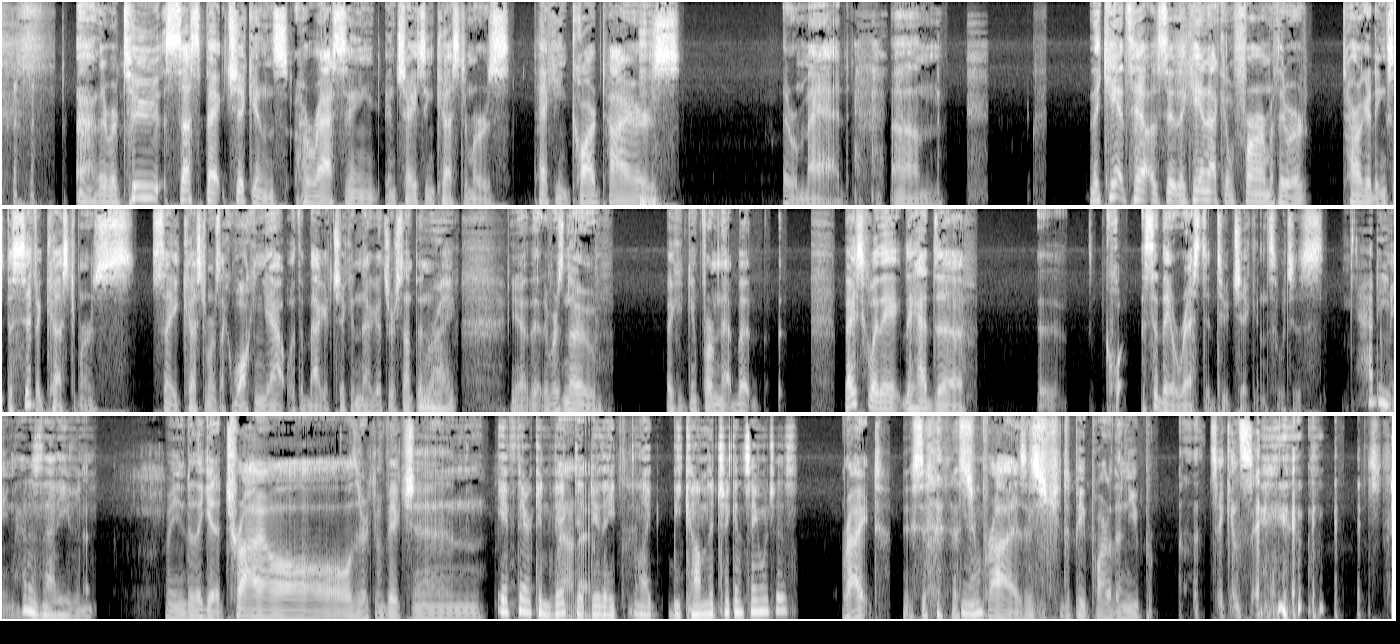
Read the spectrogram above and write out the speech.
there were two suspect chickens harassing and chasing customers, pecking car tires. They were mad. Um, they can't tell, so they cannot confirm if they were targeting specific customers, say customers like walking out with a bag of chicken nuggets or something. right. You know, there was no, they could confirm that. But basically, they, they had to, uh, qu- they said they arrested two chickens, which is How do you, I mean- how does that even? I mean, do they get a trial? Is there a conviction? If they're convicted, do they like become the chicken sandwiches? Right? That's Yeah. your prize. It's to be part of the new chicken sandwich.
